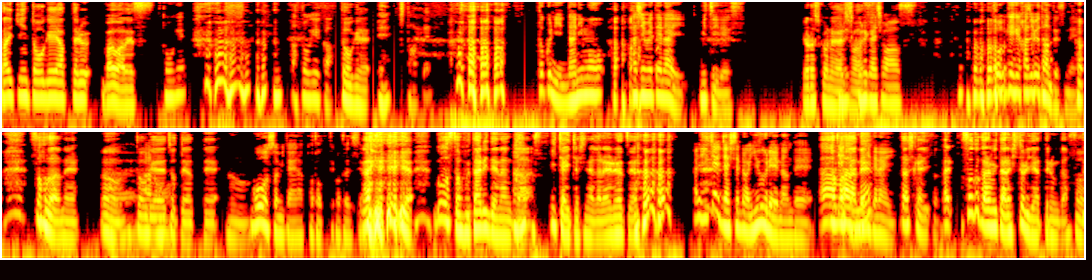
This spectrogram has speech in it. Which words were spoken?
最近陶芸やってるバウアーです。陶芸？あ、陶芸か。陶芸。え、ちょっと待って。特に何も始めてない三井です。よろしくお願いします。よろしくお願いします。陶芸始めたんですね。そうだね。うんえ。ー陶芸ちょっとやって。うん。ゴーストみたいなことってことですよい。やいやいや、ゴースト二人でなんか、イチャイチャしながらやるやつや。あれ、イチャイチャしてるのは幽霊なんで、あーイチャイチャまあねできてない。確かに。あれ、外から見たら一人でやってるんか。そう。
